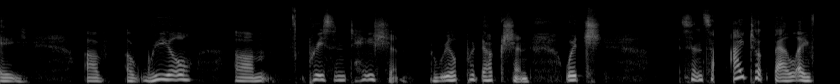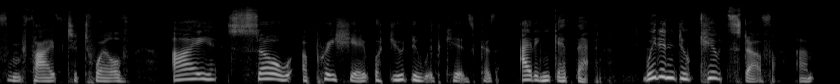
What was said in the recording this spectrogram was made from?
a of a real um, presentation, a real production, which since I took ballet from five to 12, I so appreciate what you do with kids because I didn't get that. We didn't do cute stuff. Um,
